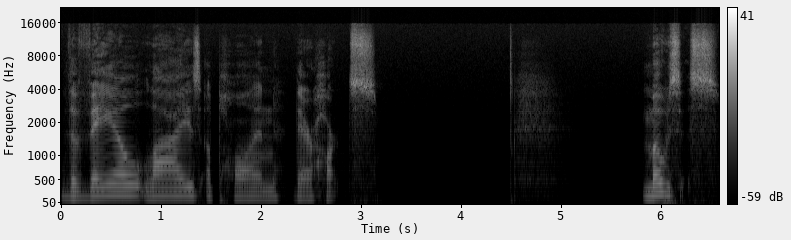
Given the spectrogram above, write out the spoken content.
the veil lies upon their hearts. Moses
